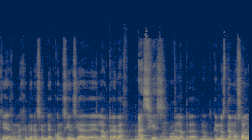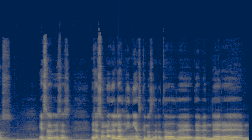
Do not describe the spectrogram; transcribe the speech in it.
Sí, es una generación de conciencia de la otredad. Así es. De la otredad, ¿no? que no estamos solos. Eso, eso es, esa es una de las líneas que nos ha tratado de, de vender eh,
